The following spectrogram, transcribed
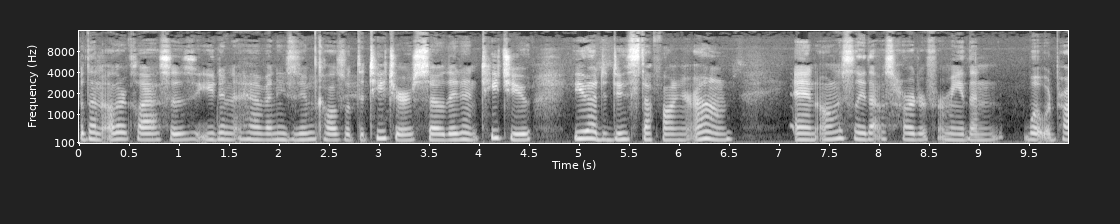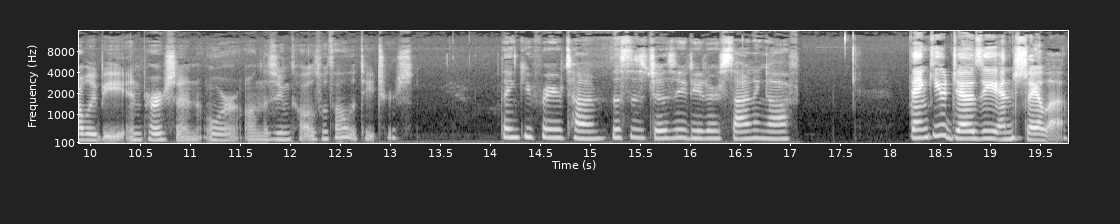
but then other classes you didn't have any Zoom calls with the teachers, so they didn't teach you. You had to do stuff on your own. And honestly, that was harder for me than what would probably be in person or on the Zoom calls with all the teachers. Thank you for your time. This is Josie Dieter signing off. Thank you, Josie and Shayla.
